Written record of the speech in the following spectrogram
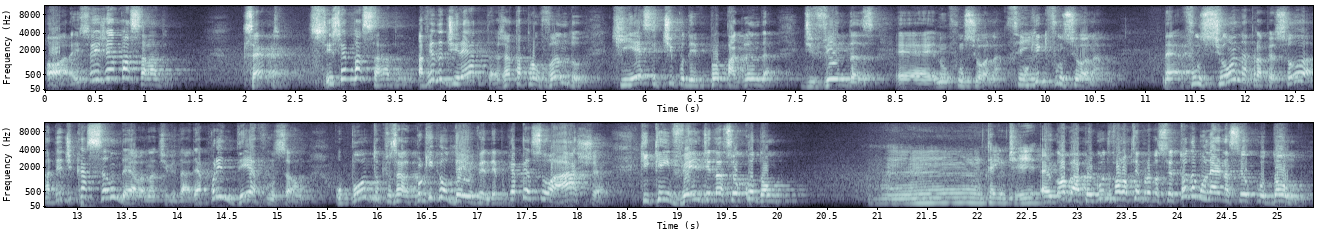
Ora, isso aí já é passado. Certo? Isso é passado. A venda direta já está provando que esse tipo de propaganda de vendas é, não funciona. Sim. O que, que funciona? Né? Funciona para a pessoa a dedicação dela na atividade, aprender a função. O ponto que você fala, por que, que eu odeio vender? Porque a pessoa acha que quem vende nasceu codom. Hum, entendi. É igual a pergunta falou assim para você: toda mulher nasceu com o dom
